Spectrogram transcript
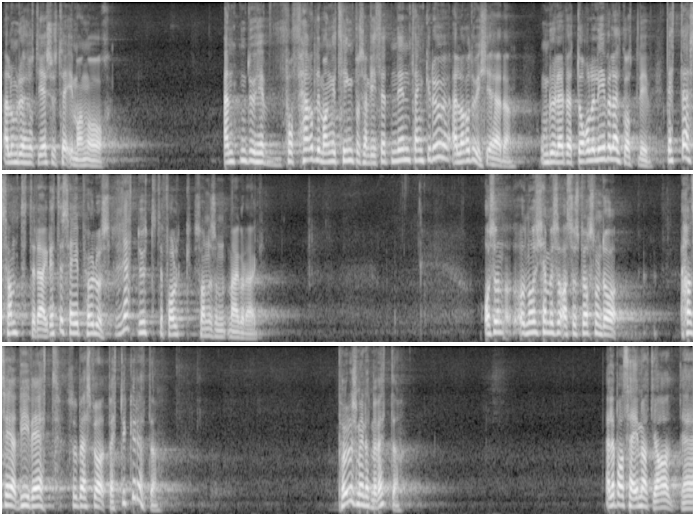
eller om du har hørt Jesus til i mange år. Enten du har forferdelig mange ting på samvittigheten din, tenker du, eller at du ikke har det. Om du har levd et dårlig liv eller et godt liv. Dette er sant til deg. Dette sier Paulus rett ut til folk sånne som meg og deg. Og, så, og nå kommer så, altså spørsmålet da, Han sier at 'vi vet'. Så jeg spør vet du ikke dette. Paulus mener at vi vet det. Eller bare sier vi at ja, det,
